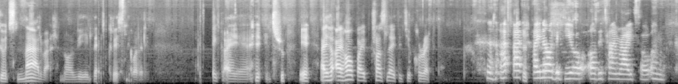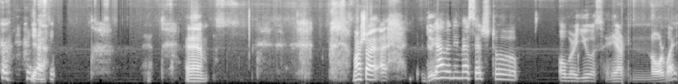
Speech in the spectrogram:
Guds nærvær når vi lever kristne i våre liv. I think I, uh, intro- I, I hope I translated you correct. I, I, I know that you all the time right, so um, I'm Yeah. trusting. Um, Marsha, I- do you have any message to our youth here in Norway?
